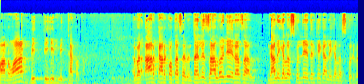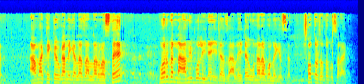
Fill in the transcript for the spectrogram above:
বানোয়াট, ভিত্তিহীন মিথ্যা কথা। এবার আর কার কথা চাইবেন? তাহলে জাল হইলে এরা জাল। গালি গালাস করলে এদেরকে গালি গালাস করবেন। আমাকে কেউ গালি গালাস আল্লাহর বাস্তে করবেন না। আমি বলি না এটা জাল। এটা ওনারা বলে গেছেন। শত শত বছর আগে।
